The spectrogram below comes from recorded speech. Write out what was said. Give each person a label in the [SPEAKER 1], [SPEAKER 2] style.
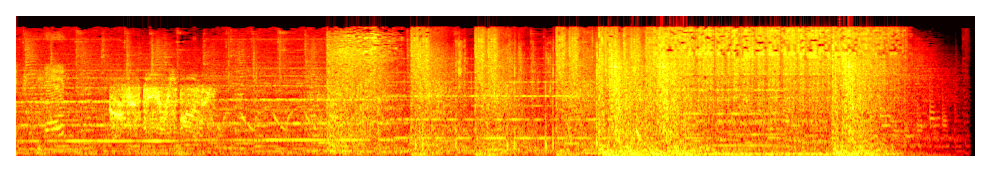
[SPEAKER 1] Copy that.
